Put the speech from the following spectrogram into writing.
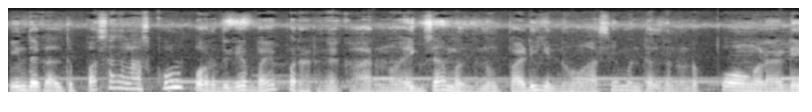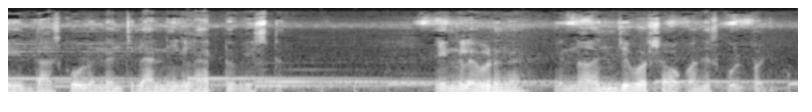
இந்த காலத்து பசங்களாம் ஸ்கூல் போகிறதுக்கே பயப்படுறாருங்க காரணம் எக்ஸாம் எழுதணும் படிக்கணும் அசைன்மெண்ட் எழுதணும் போங்களா டே இதுதான் ஸ்கூலுன்னு நினச்சிலாம் நீங்களாம் டூ வேஸ்ட்டு எங்களை விடுங்க இன்னும் அஞ்சு வருஷம் உட்காந்து ஸ்கூல் படிப்போம்.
